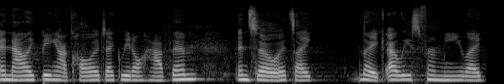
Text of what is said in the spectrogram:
and now like being at college like we don't have them and so it's like like at least for me, like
